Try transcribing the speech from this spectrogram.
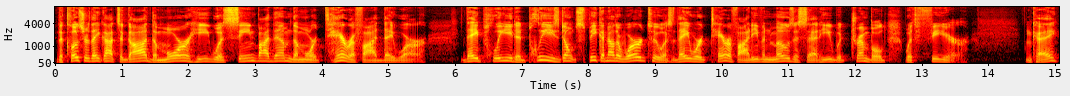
The closer they got to God, the more He was seen by them, the more terrified they were. They pleaded, Please don't speak another word to us. They were terrified. Even Moses said he would trembled with fear. Okay?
